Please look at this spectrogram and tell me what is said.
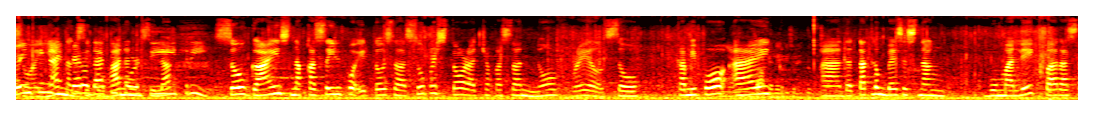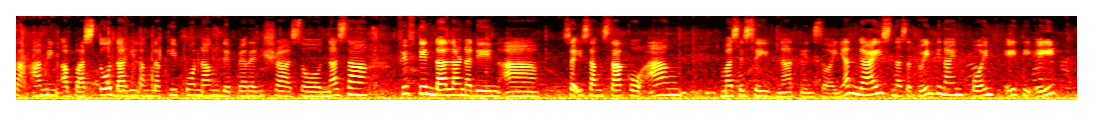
So ayan, 29, pero dati nagsikuhanan na sila. 43. So guys, nakasale po ito sa Superstore at saka sa No Frail. So kami po ay da- tatlong beses nang bumalik para sa aming abasto dahil ang laki po ng diferensya. So nasa 15 dollar na din ah, sa isang sako ang masasave natin. So ayan guys, nasa 29.88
